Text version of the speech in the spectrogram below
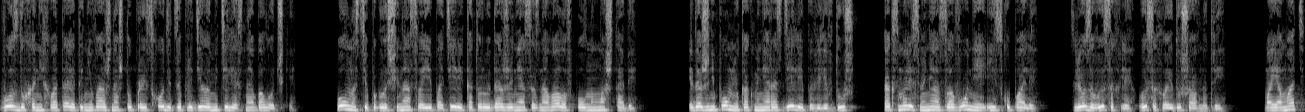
Воздуха не хватает, и неважно, что происходит за пределами телесной оболочки. Полностью поглощена своей потерей, которую даже не осознавала в полном масштабе. И даже не помню, как меня раздели и повели в душ, как смыли с меня зловоние и искупали. Слезы высохли, высохла и душа внутри. Моя мать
